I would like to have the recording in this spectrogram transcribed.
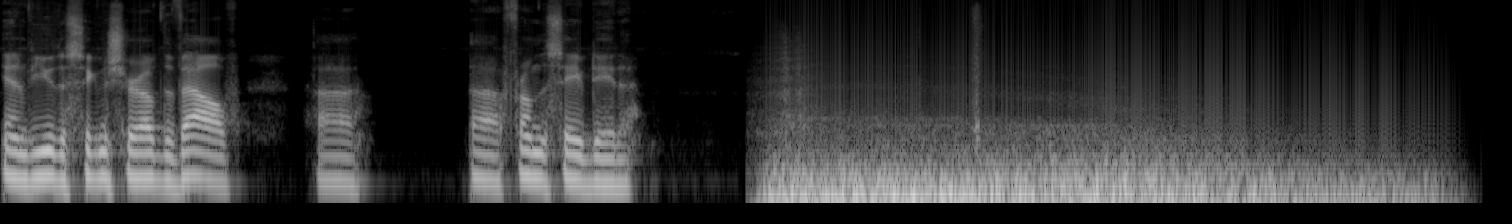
and view the signature of the valve uh, uh, from the saved data.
